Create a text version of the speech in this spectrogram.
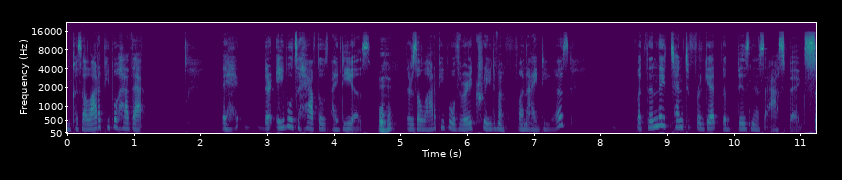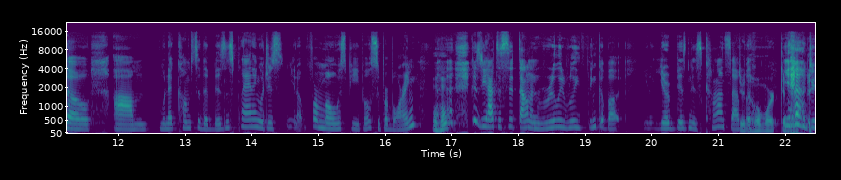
because a lot of people have that they ha- they're able to have those ideas. Mhm. There's a lot of people with very creative and fun ideas. But then they tend to forget the business aspect. So um, when it comes to the business planning, which is you know for most people super boring, because you have to sit down and really, really think about you know your business concept. Do the homework. And yeah, do,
